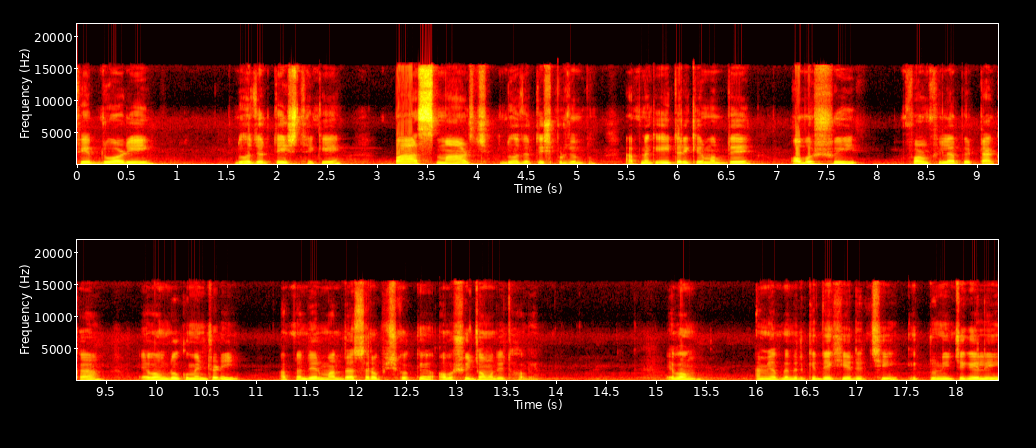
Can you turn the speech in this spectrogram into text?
ফেব্রুয়ারি দু হাজার তেইশ থেকে পাঁচ মার্চ দু হাজার তেইশ পর্যন্ত। আপনাকে এই তারিখের মধ্যে অবশ্যই ফর্ম ফিল টাকা এবং ডকুমেন্টারি আপনাদের মাদ্রাসার অফিস কক্ষে অবশ্যই জমা দিতে হবে। এবং আমি আপনাদেরকে দেখিয়ে দিচ্ছি, একটু নিচে গেলেই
